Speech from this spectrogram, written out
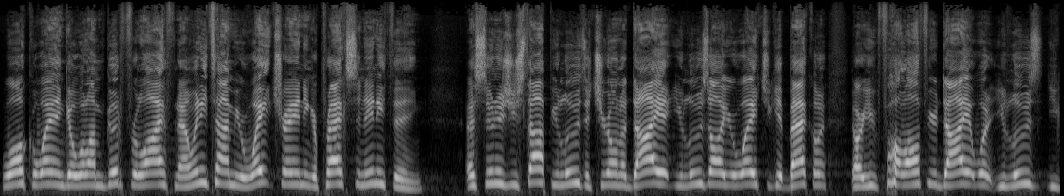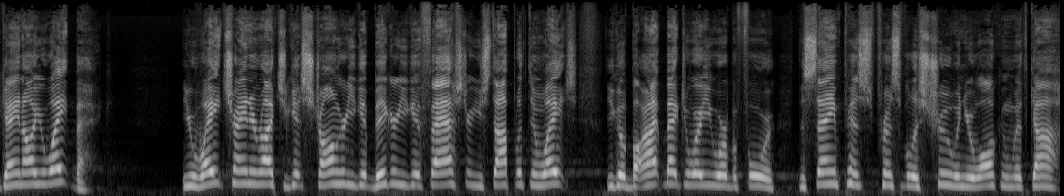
walk away and go, well, I'm good for life now. Anytime you're weight training or practicing anything, as soon as you stop, you lose it. You're on a diet, you lose all your weight, you get back on, or you fall off your diet, what you lose, you gain all your weight back. Your weight training right, you get stronger, you get bigger, you get faster, you stop lifting weights, you go right back to where you were before. The same principle is true when you're walking with God.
